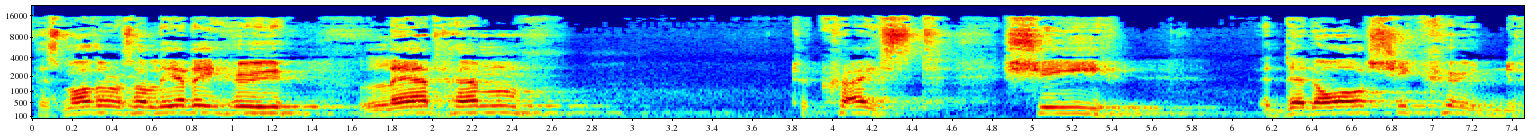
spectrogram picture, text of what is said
His mother was a lady who led him to Christ. She did all she could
